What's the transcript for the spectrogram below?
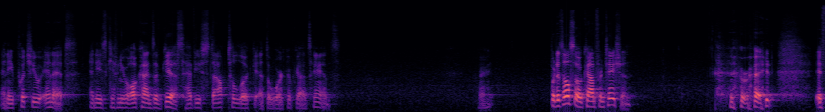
and He put you in it, and He's given you all kinds of gifts. Have you stopped to look at the work of God's hands? Right? But it's also a confrontation, right? if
